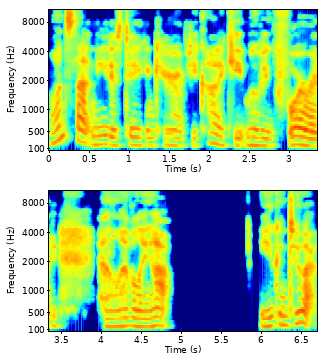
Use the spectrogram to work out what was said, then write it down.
once that need is taken care of you got to keep moving forward and leveling up you can do it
